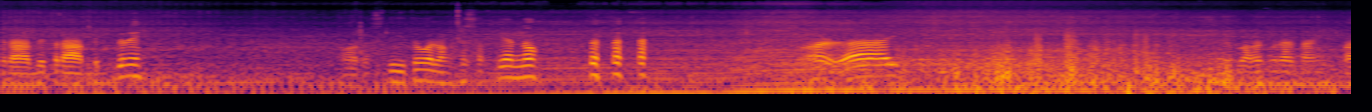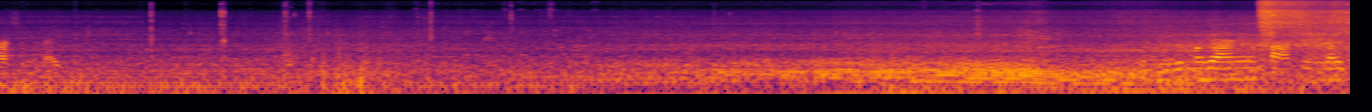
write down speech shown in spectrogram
Grabe traffic dun eh. Oras dito walang sasakyan no. Alright. Eh, bakit wala tayong passing light? Gumagana yung passing light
